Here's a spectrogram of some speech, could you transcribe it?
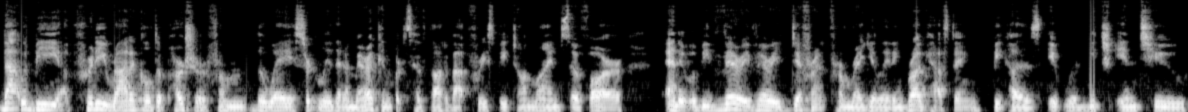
That would be a pretty radical departure from the way, certainly, that American courts have thought about free speech online so far. And it would be very, very different from regulating broadcasting because it would reach into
